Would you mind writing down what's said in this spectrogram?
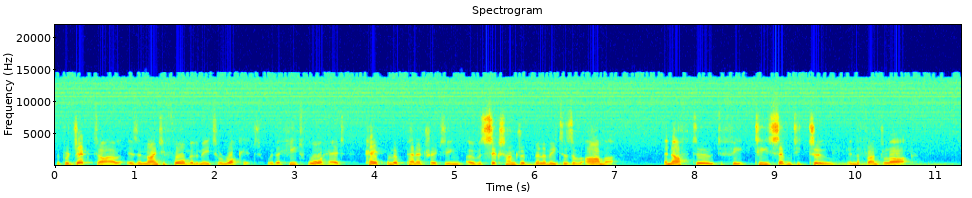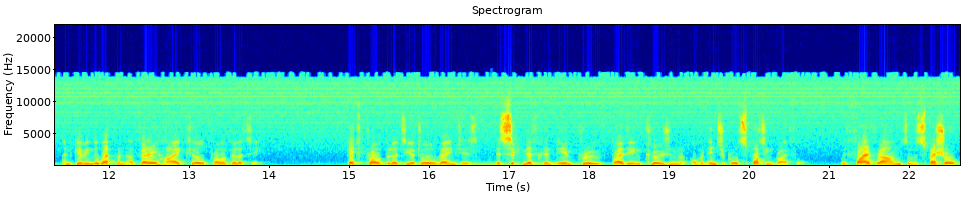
The projectile is a 94mm rocket with a heat warhead capable of penetrating over 600mm of armour, enough to defeat T-72 in the frontal arc, and giving the weapon a very high kill probability. Hit probability at all ranges is significantly improved by the inclusion of an integral spotting rifle with five rounds of a special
